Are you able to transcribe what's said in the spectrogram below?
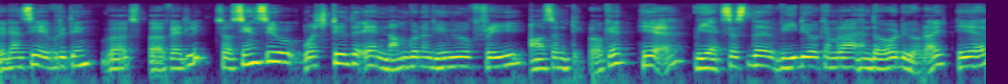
You can see everything works perfectly. So since you watch till the end i'm gonna give you a free awesome tip okay? Here we access the video camera and the audio right? Here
